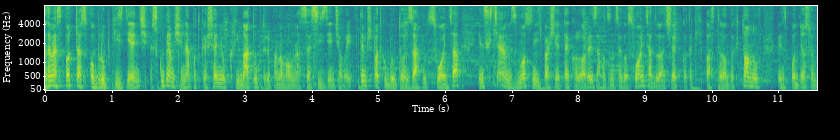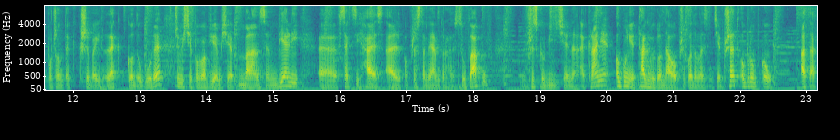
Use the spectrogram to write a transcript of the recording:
Natomiast podczas obróbki zdjęć skupiam się na podkreśleniu klimatu, który panował na sesji zdjęciowej. W tym przypadku był to zachód słońca, więc chciałem wzmocnić właśnie te kolory zachodzącego słońca, dodać lekko takich pastelowych tonów, więc podniosłem początek krzywej lekko do góry. Oczywiście pobawiłem się balansem bieli. E, W sekcji HSL poprzestawiałem trochę suwaków. Wszystko widzicie na ekranie. Ogólnie tak wyglądało przykładowe zdjęcie przed obróbką, a tak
